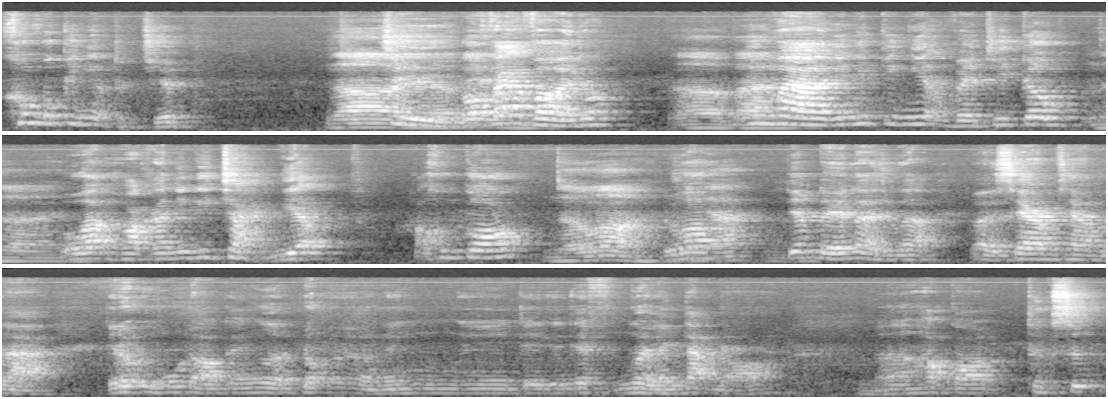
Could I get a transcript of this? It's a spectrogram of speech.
không có kinh nghiệm thực chiến. Rồi chỉ có vẽ vời thôi. Ờ, và- nhưng mà những cái kinh nghiệm về thi công rồi. hoặc là những cái trải nghiệm họ không có. Đúng rồi Đúng không? xác. tiếp đến là chúng ta phải xem xem là cái đội ngũ đó cái người đội cái, cái, cái, cái, cái người lãnh đạo đó ờ, họ có thực sự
